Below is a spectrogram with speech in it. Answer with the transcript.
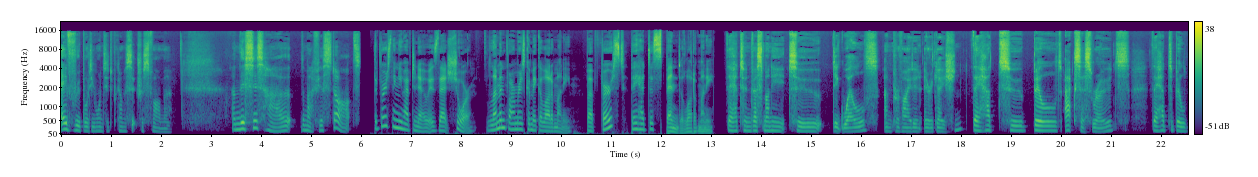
everybody wanted to become a citrus farmer. And this is how the mafia starts. The first thing you have to know is that, sure, lemon farmers could make a lot of money, but first they had to spend a lot of money. They had to invest money to dig wells and provide irrigation. They had to build access roads. They had to build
